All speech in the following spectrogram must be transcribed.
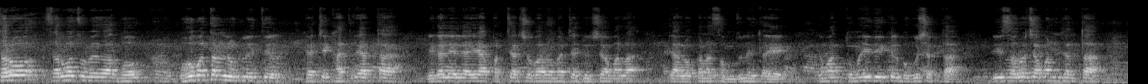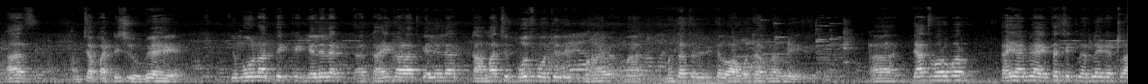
सर्व सर्वच उमेदवार बहु बहुमताने निवडून येतील याची खात्री आता निघालेल्या या प्रचार शुभारंभाच्या दिवशी आम्हाला त्या लोकांना समजून येत आहे. किंवा तुम्ही देखील बघू शकता जी सर्वसामान्य जनता आज आमच्या पाठीशी उभी आहे. किंबहुना ते गेलेल्या काही काळात केलेल्या कामाची पोचपावती म्हणतात तरी देखील वावं ठरणार नाही. त्याचबरोबर काही आम्ही ऐतिहासिक निर्णय घेतला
